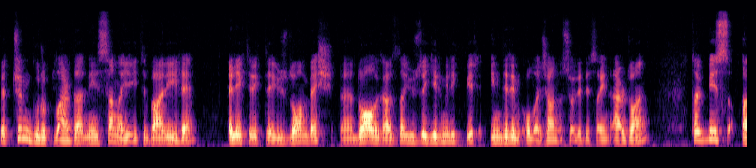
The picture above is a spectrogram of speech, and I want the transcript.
Ve tüm gruplarda Nisan ayı itibariyle elektrikte %15, e, doğalgazda %20'lik bir indirim olacağını söyledi Sayın Erdoğan. Tabii biz e,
